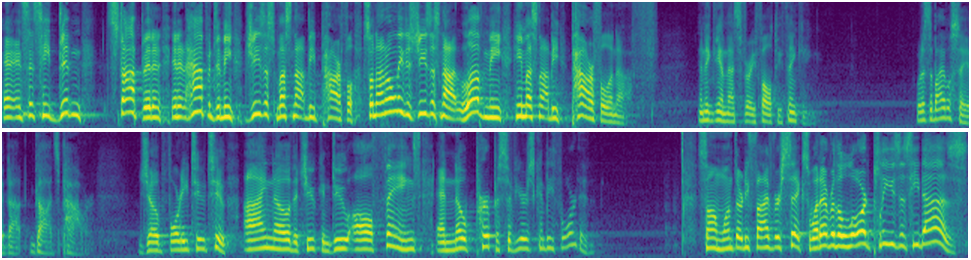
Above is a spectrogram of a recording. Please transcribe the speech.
And, and since he didn't stop it and, and it happened to me, Jesus must not be powerful. So not only does Jesus not love me, he must not be powerful enough. And again, that's very faulty thinking. What does the Bible say about God's power? Job 42 2. I know that you can do all things, and no purpose of yours can be thwarted. Psalm 135, verse 6 Whatever the Lord pleases, he does,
